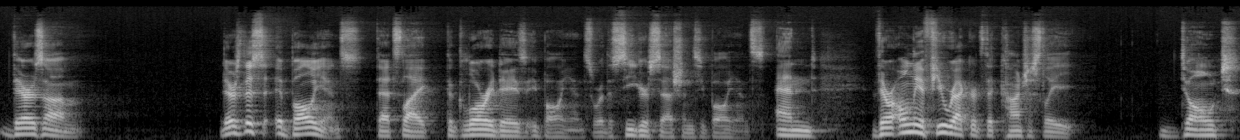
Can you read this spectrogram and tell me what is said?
there's um there's this ebullience that's like the Glory Days ebullience or the Seeger Sessions ebullience, and there are only a few records that consciously don't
